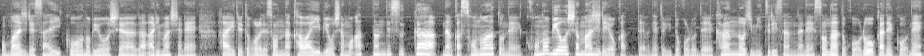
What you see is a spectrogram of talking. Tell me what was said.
もうマジで最高の描写がありましたね。はい、というところでそんな可愛い描写もあったんですが、なんかその後とね、この描写マジで良かったよねというところで、甘露寺みつりさんがね、その後こう廊下でこうね、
